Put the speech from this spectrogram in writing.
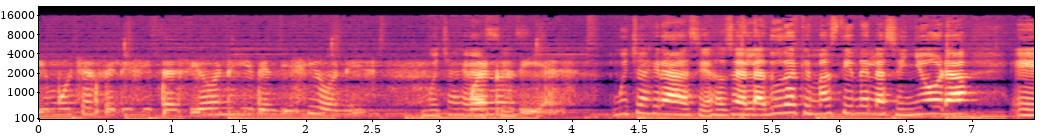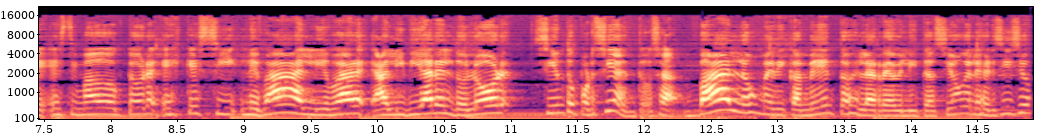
y muchas felicitaciones y bendiciones. Muchas gracias. Buenos días. Muchas gracias. O sea, la duda que más tiene la señora eh, estimado doctor, es que si le va a aliviar, aliviar el dolor 100%, o sea, ¿van los medicamentos, la rehabilitación, el ejercicio,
